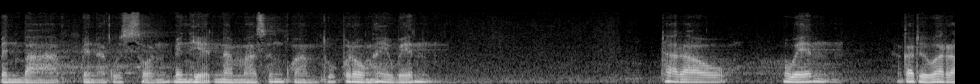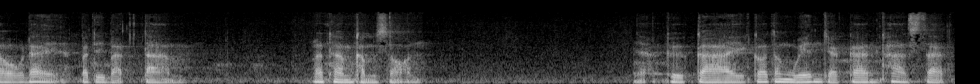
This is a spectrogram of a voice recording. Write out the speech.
เป็นบาป เป็นอกุศล เป็นเหตุนำมาซึ่งความทุกข์พระองค์ให้เว้น ถ้าเราเว้น ก็ถือว่าเราได้ปฏิบัติตาม พระธรรมคำสอนเนี่ยคือกายก็ต้องเว้นจากการฆ่าสัตว์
